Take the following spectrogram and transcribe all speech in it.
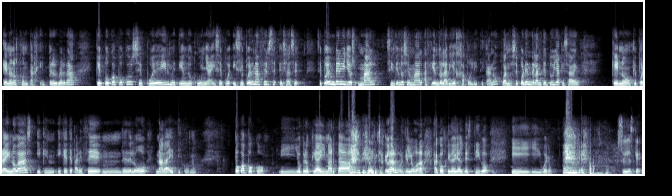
que no nos contagien. Pero es verdad que poco a poco se puede ir metiendo cuña y se, y se pueden hacer, se, pueden ver ellos mal, sintiéndose mal, haciendo la vieja política, ¿no? Cuando se ponen delante tuya que saben que no, que por ahí no vas y que, y que te parece, mm, desde luego, nada ético, ¿no? Poco a poco, y yo creo que ahí Marta tiene mucho claro porque luego ha, cogido ya el testigo y, y bueno. Sí, es que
